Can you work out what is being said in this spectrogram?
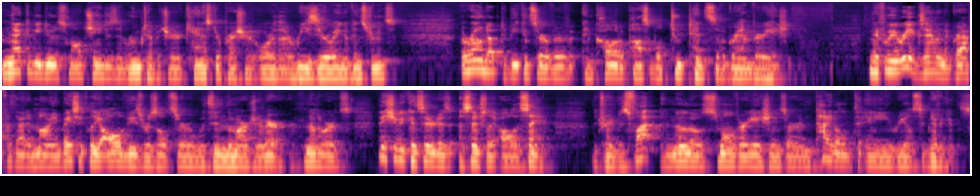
And that could be due to small changes in room temperature, canister pressure, or the re-zeroing of instruments. But round up to be conservative and call it a possible two tenths of a gram variation. And if we re-examine the graph with that in mind, basically all of these results are within the margin of error. In other words, they should be considered as essentially all the same. The trend is flat, and none of those small variations are entitled to any real significance.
